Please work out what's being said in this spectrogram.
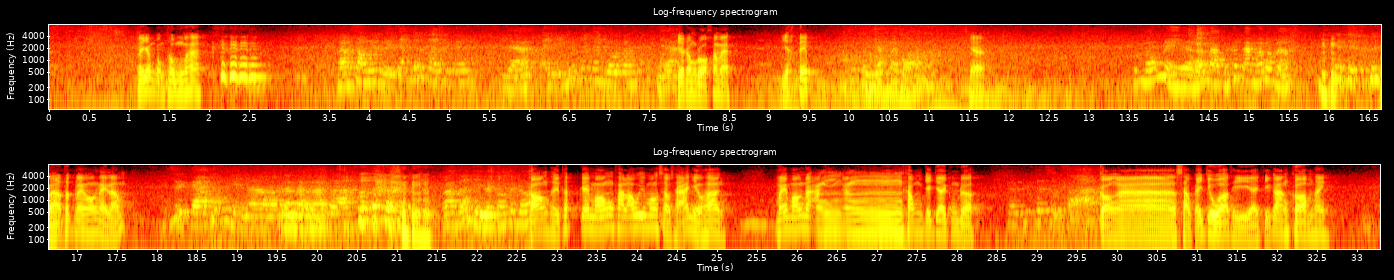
Nó giống cọng thun quá ha. Làm xong như vậy chắc nước cho dạ. Tại vì nước nó có vô trong đó. dạ. Vô trong ruột hả mẹ? Dắt tiếp. Mình dắt ra bỏ hả? Dạ. Cái món này đó ba cũng thích ăn lắm không ạ bà thích mấy món này lắm sư ca thích gì là Là- là- là- ba thích gì là con thích đó? Con thì thích cái món phá lấu với món xào xả nhiều hơn. Mấy món đó ăn ăn không chơi chơi cũng được. Thích sự xả. Còn à, xào cải chua thì chỉ có ăn cơm thôi.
